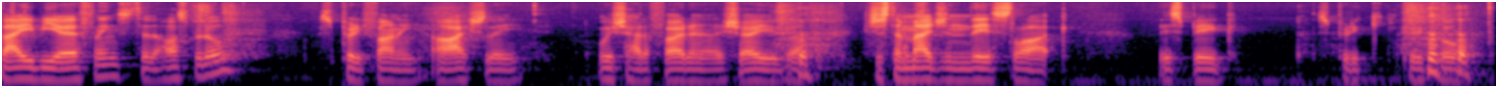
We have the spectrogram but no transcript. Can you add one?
baby earthlings to the hospital. It's pretty funny. I actually wish I had a photo now to show you, but just imagine this like this big. It's pretty pretty cool.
